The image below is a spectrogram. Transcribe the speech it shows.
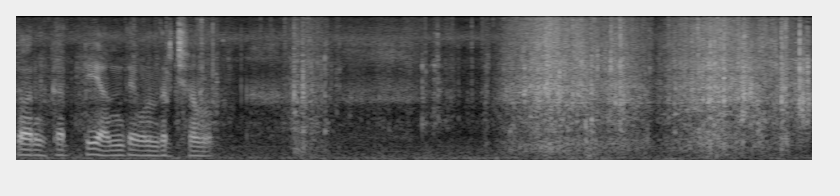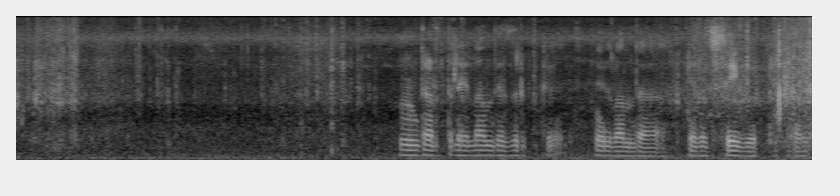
பாருங்க கட்டி அந்தே விழுந்துருச்சாமா இந்த இடத்துல எல்லாம் அந்த இது இருக்குது இதில் அந்த இதை செய்து விட்டுருக்காங்க.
